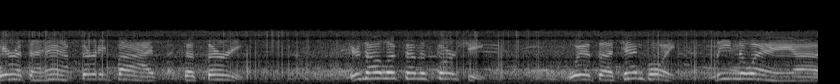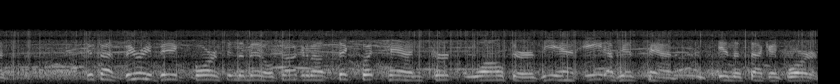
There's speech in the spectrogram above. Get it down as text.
here at the half, 35 to 30. Here's how it looks on the score sheet. With uh, 10 points, leading the way. Uh, just a very big force in the middle. Talking about six foot ten, Kirk Walters. He had eight of his ten in the second quarter.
